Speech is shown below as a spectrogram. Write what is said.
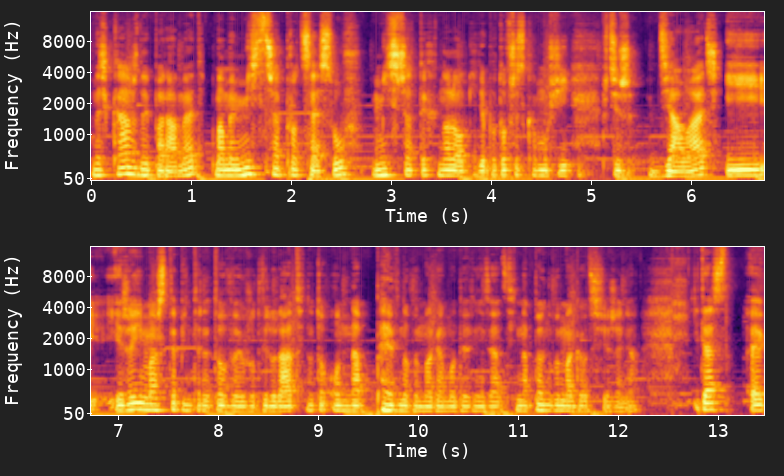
znać każdy parametr. Mamy mistrza procesów, mistrza technologii, bo to wszystko musi przecież działać i jeżeli masz sklep internetowy już od wielu lat, no to on na pewno wymaga modernizacji, na pewno wymaga odświeżenia. I teraz e,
